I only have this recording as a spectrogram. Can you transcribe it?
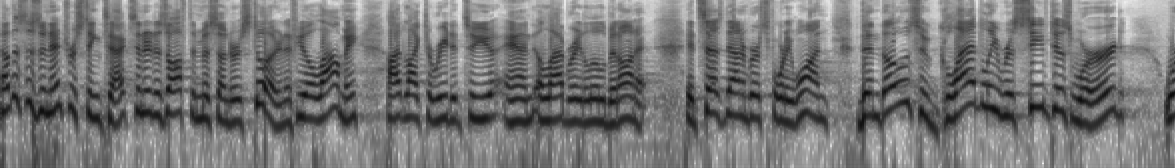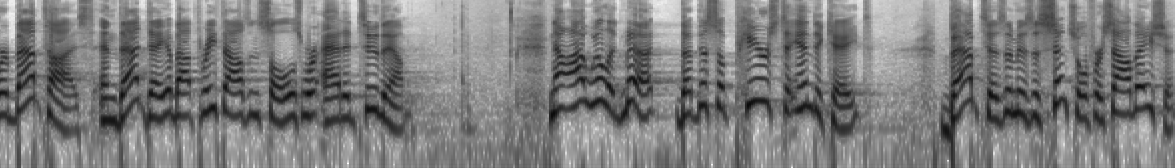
Now, this is an interesting text, and it is often misunderstood. And if you allow me, I'd like to read it to you and elaborate a little bit on it. It says down in verse 41 Then those who gladly received his word were baptized, and that day about 3,000 souls were added to them. Now, I will admit that this appears to indicate baptism is essential for salvation.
